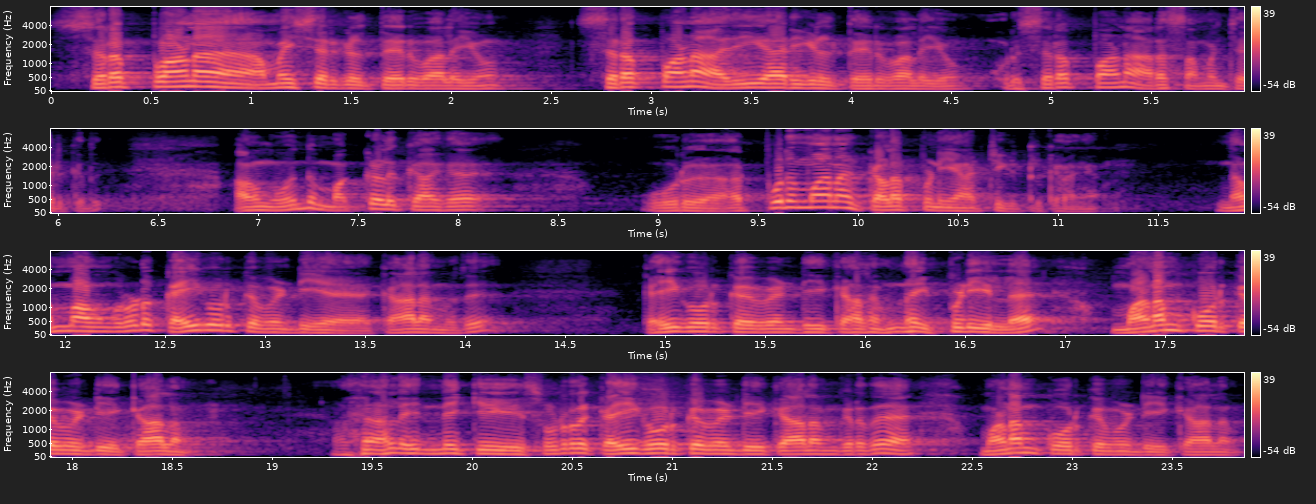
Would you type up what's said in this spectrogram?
சிறப்பான அமைச்சர்கள் தேர்வாலையும் சிறப்பான அதிகாரிகள் தேர்வாலையும் ஒரு சிறப்பான அரசு அமைஞ்சிருக்குது அவங்க வந்து மக்களுக்காக ஒரு அற்புதமான களப்பணி ஆற்றிக்கிட்டு இருக்காங்க. நம்ம அவங்களோட கைகோர்க்க வேண்டிய காலம் இது. கைகோர்க்க வேண்டிய காலம்னா இப்படி இல்லை மனம் கோர்க்க வேண்டிய காலம். அதனால் இன்றைக்கி சொல்கிற கைகோர்க்க வேண்டிய காலங்கிறத மனம் கோர்க்க வேண்டிய காலம்.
